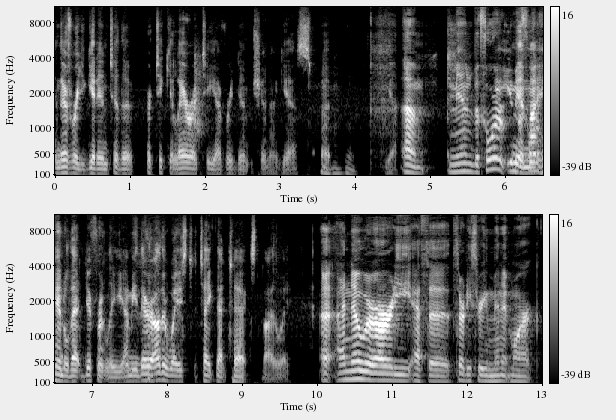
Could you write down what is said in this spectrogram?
And there's where you get into the particularity of redemption, I guess. But mm-hmm. yeah. Um, men, before you men before, might handle that differently. I mean, there are other ways to take that text, by the way. Uh, I know we're already at the 33 minute mark,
